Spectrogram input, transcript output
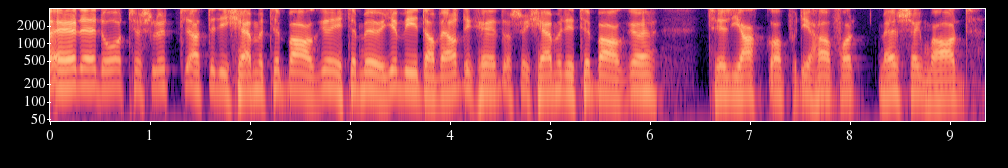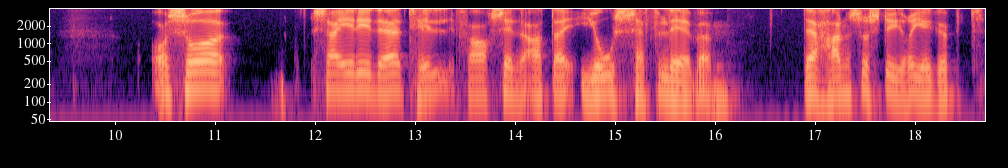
er det da til slutt at de kommer tilbake etter mye viderverdighet, og så kommer de tilbake til Jakob. De har fått med seg mat. Og så sier de det til far sin at Josef lever. Det er han som styrer i Egypt.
